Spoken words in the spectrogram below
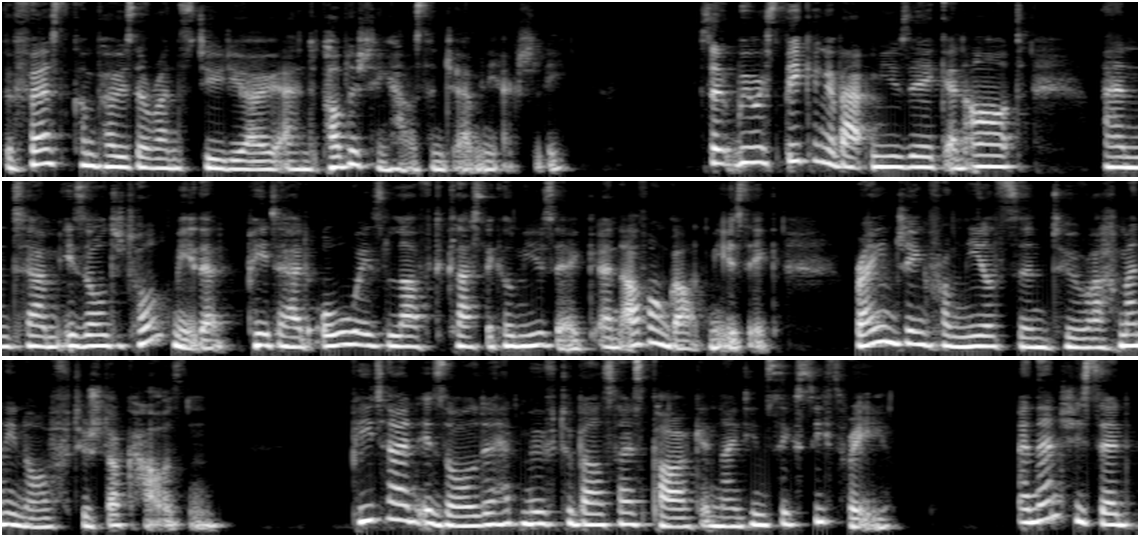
the first composer run studio and publishing house in Germany, actually. So we were speaking about music and art, and um, Isolde told me that Peter had always loved classical music and avant garde music, ranging from Nielsen to Rachmaninoff to Stockhausen. Peter and Isolde had moved to Belsize Park in 1963. And then she said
